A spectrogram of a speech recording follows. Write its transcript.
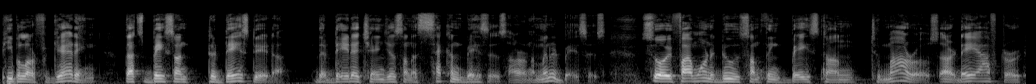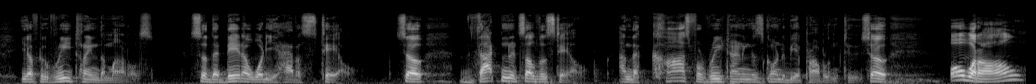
people are forgetting that's based on today's data. The data changes on a second basis or on a minute basis. So if I want to do something based on tomorrow's or day after, you have to retrain the models. So the data, what you have is stale. So that in itself is stale. And the cost for retraining is going to be a problem too. So overall,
